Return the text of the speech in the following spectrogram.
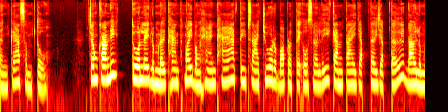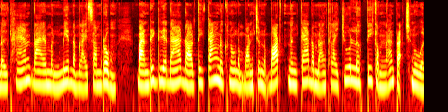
និងការសំទោសចុងក្រោយនេះតួលេខលំនៅឋានថ្មីបង្ហាញថាទីផ្សារជួលរបស់ប្រទេសអូស្ត្រាលីកាន់តែយ៉ាប់ទៅយ៉ាប់ទៅដោយលំនៅឋានដែលមិនមានតម្លៃសមរម្យ បានរីករាលដាលដល់ទីតាំងនៅក្នុងតំបន់ជនបទនិងការដំឡើងថ្លៃជួលលើសពីកំណើនប្រាក់ឈ្នួល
